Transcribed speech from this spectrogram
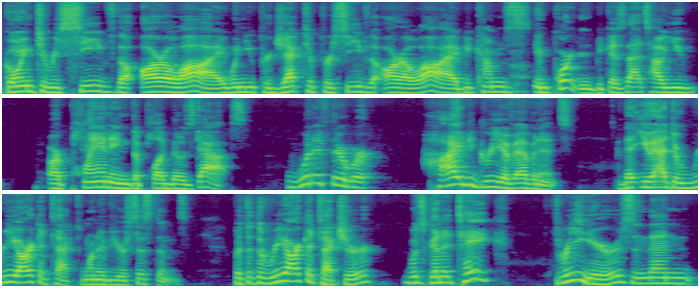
going to receive the ROI, when you project to perceive the ROI becomes important because that's how you are planning to plug those gaps. What if there were high degree of evidence that you had to re-architect one of your systems, but that the re-architecture was going to take 3 years and then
